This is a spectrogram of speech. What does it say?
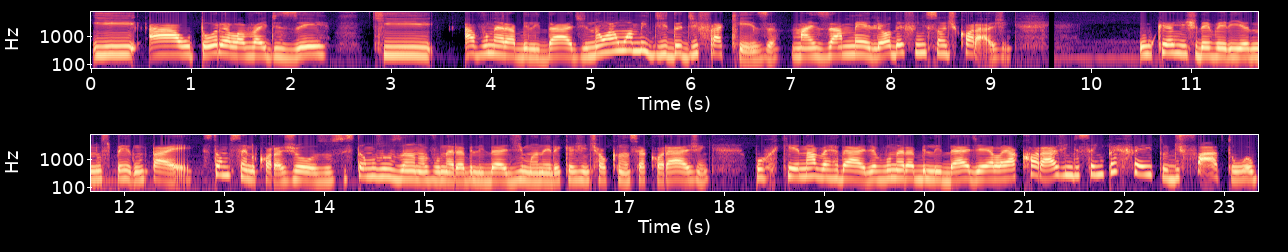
e a autora ela vai dizer que a vulnerabilidade não é uma medida de fraqueza, mas a melhor definição de coragem. O que a gente deveria nos perguntar é: estamos sendo corajosos? Estamos usando a vulnerabilidade de maneira que a gente alcance a coragem? Porque na verdade a vulnerabilidade ela é a coragem de ser imperfeito, de fato,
